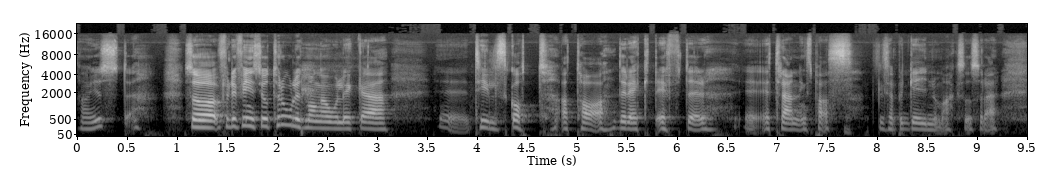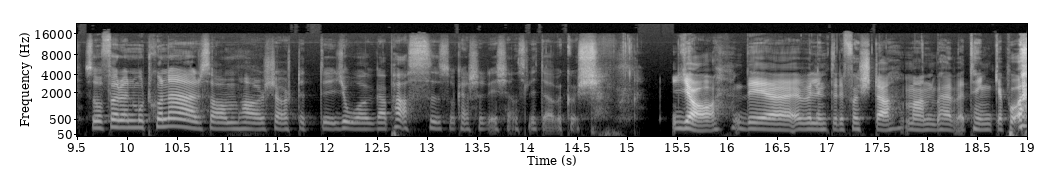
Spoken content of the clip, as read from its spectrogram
Ja, just det. Så, för det finns ju otroligt många olika eh, tillskott att ta direkt efter eh, ett träningspass. Till exempel Gainomax och sådär. Så för en motionär som har kört ett yogapass så kanske det känns lite överkurs. Ja, det är väl inte det första man behöver tänka på.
